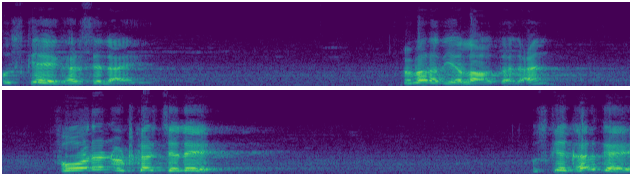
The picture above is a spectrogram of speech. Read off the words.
उसके घर से लाए हैं। उमर रदी अल्लाह तन फ़ौरन उठकर चले, उसके घर गए,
